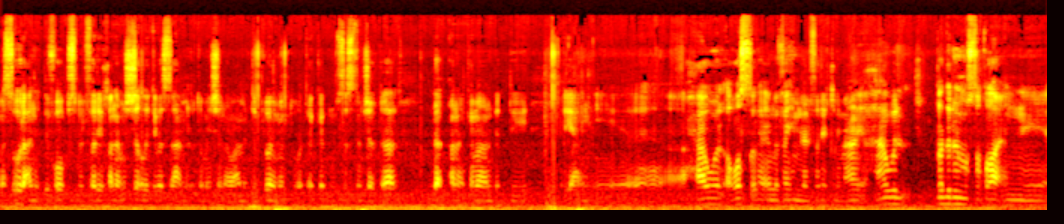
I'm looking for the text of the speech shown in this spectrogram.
مسؤول عن ال DevOps بالفريق أنا مش شغلتي بس أعمل automation أو أعمل deployment وأتأكد إن ال system شغال لا أنا كمان بدي يعني آه، أحاول أوصل هاي المفاهيم للفريق اللي معي أحاول قدر المستطاع إني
